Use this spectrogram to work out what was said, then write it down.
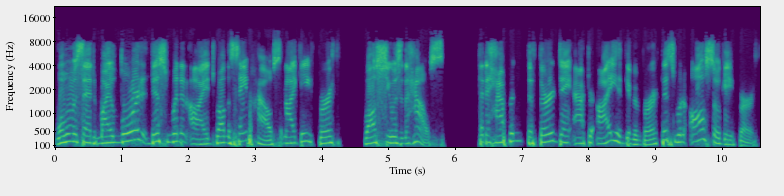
One woman said, My lord, this woman and I dwell in the same house, and I gave birth while she was in the house. Then it happened the third day after I had given birth, this one also gave birth,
